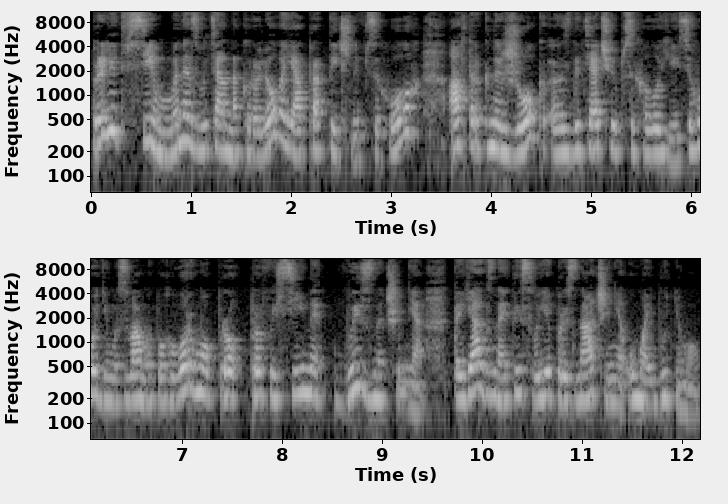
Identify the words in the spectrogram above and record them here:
Привіт всім! Мене звуть Анна Корольова, я практичний психолог, автор книжок е, з дитячої психології. Сьогодні ми з вами поговоримо про професійне визначення та як знайти своє призначення у майбутньому.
